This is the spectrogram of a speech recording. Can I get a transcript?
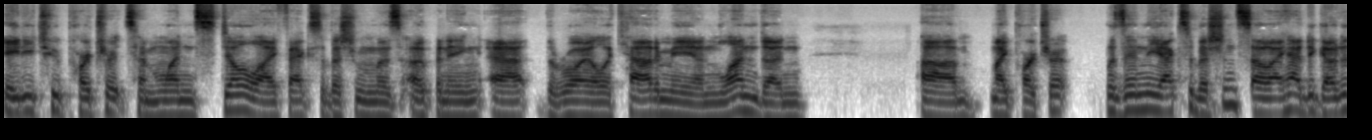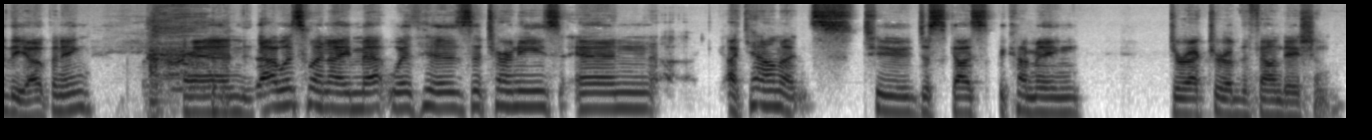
82 portraits and one still life exhibition was opening at the Royal Academy in London. Um, my portrait was in the exhibition, so I had to go to the opening. and that was when I met with his attorneys and accountants to discuss becoming director of the foundation.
